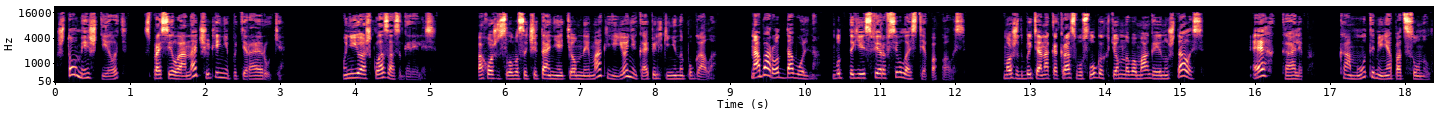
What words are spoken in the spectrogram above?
Что умеешь делать? спросила она, чуть ли не потирая руки. У нее аж глаза загорелись. Похоже, словосочетание темный маг ее ни капельки не напугало. Наоборот, довольна, будто ей сфера всевластия попалась. Может быть, она как раз в услугах темного мага и нуждалась? Эх, Калиб, кому ты меня подсунул?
